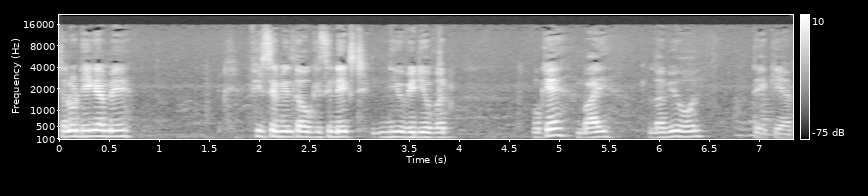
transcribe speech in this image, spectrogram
चलो ठीक है, मैं फिर से मिलता हूँ किसी नेक्स्ट न्यू वीडियो पर। Okay bye love you all take care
